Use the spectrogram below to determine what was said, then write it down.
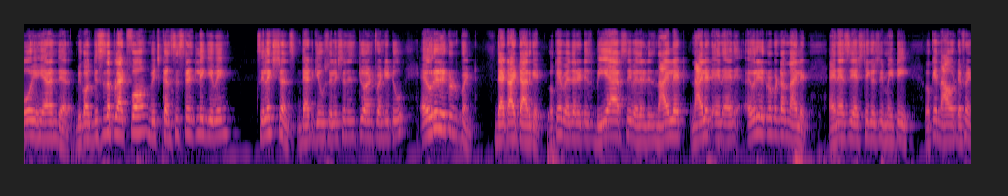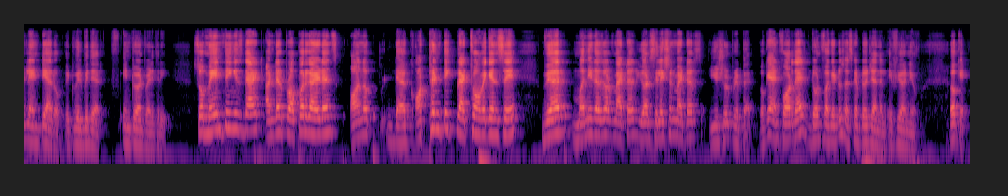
go here and there because this is a platform which consistently giving selections that give selection in 2022 every recruitment that I target. Okay, whether it is BARC, whether it is NIELIT, NIELIT, in, every recruitment of NIELIT, NSC, HTQC, MET. Okay, now definitely NTRO, it will be there in 2023. So main thing is that under proper guidance on a authentic platform, I can say where money does not matter your selection matters you should prepare okay? And for that don't forget to subscribe to the channel if you are new okay?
